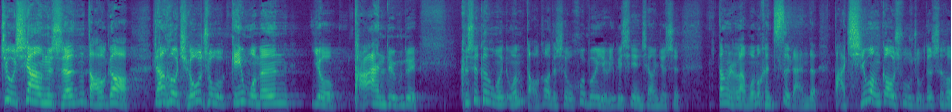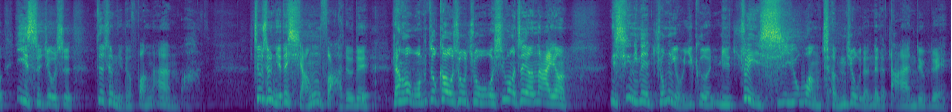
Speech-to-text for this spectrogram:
就向神祷告，然后求主给我们有答案，对不对？可是，跟我我们祷告的时候，会不会有一个现象，就是当然了，我们很自然的把期望告诉主的时候，意思就是这是你的方案嘛，就是你的想法，对不对？然后我们都告诉主，我希望这样那样。你心里面总有一个你最希望成就的那个答案，对不对？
